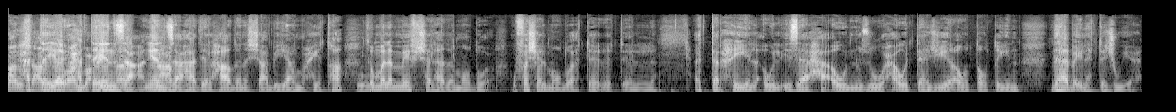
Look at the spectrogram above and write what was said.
عن حتى. حتى ينزع نعم. ينزع هذه الحاضنة الشعبية عن محيطها م. ثم لما يفشل هذا الموضوع وفشل موضوع الترحيل أو الإزاحة أو النزوح أو التهجير أو التوطين ذهب إلى التجويع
